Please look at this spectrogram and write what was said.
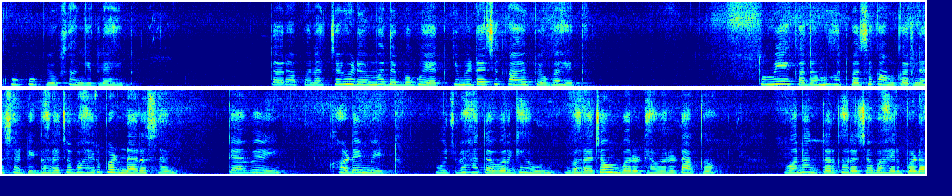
खूप उपयोग सांगितले आहेत. तर आपण आजच्या व्हिडिओमध्ये बघूयात की मिठाचे काय उपयोग आहेत. तुम्ही एखादं महत्त्वाचं काम करण्यासाठी घराच्या बाहेर पडणार असाल त्यावेळी खडे मीठ उजव्या हातावर घेऊन घराच्या उंबरठ्यावर टाका व नंतर घराच्या बाहेर पडा.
